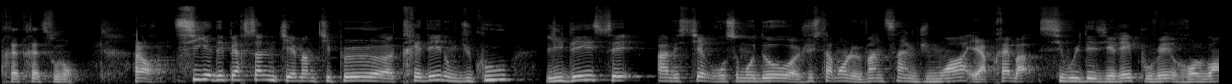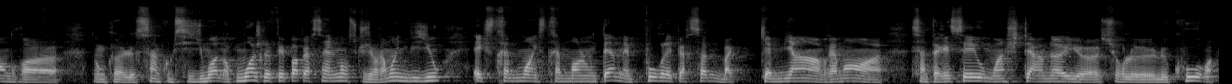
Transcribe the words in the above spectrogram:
très très souvent. Alors, s'il y a des personnes qui aiment un petit peu trader, donc du coup, l'idée c'est investir grosso modo euh, juste avant le 25 du mois et après, bah, si vous le désirez, vous pouvez revendre euh, donc, le 5 ou le 6 du mois. Donc moi, je ne le fais pas personnellement parce que j'ai vraiment une vision extrêmement, extrêmement long terme. Mais pour les personnes bah, qui aiment bien vraiment s'intéresser ou moins jeter un œil sur le, le, cours,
